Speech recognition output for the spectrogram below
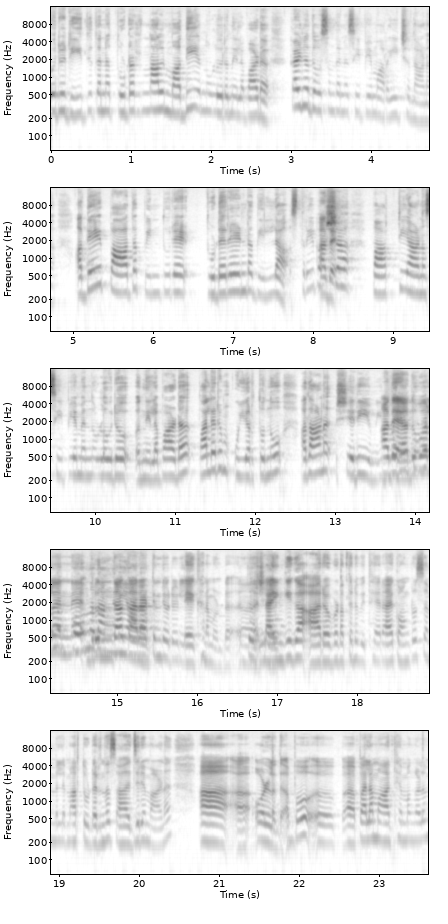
ഒരു രീതി തന്നെ തുടർന്നാൽ മതി എന്നുള്ളൊരു നിലപാട് കഴിഞ്ഞ ദിവസം തന്നെ സി പി എം അറിയിച്ചതാണ്. അതേ പാത പിന്തുര തുടരേണ്ടതില്ല. സ്ത്രീപക്ഷ പാർട്ടിയാണ് സി പി എം എന്നുള്ള ഒരു നിലപാട് പലരും ഉയർത്തുന്നു. അതാണ് ശരിയും. അതെ അതുപോലെ തന്നെ ബൃന്ദ കാരാട്ടിന്റെ ഒരു ലേഖനമുണ്ട്. ലൈംഗിക ആരോപണത്തിന് വിധേയരായ കോൺഗ്രസ് എം എൽ എമാർ തുടരുന്ന സാഹചര്യമാണ് ഉള്ളത്. അപ്പോൾ പല മാധ്യമങ്ങളും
